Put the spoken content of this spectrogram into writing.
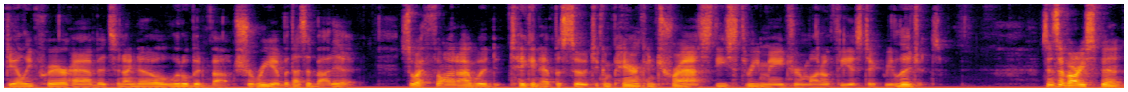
daily prayer habits, and I know a little bit about Sharia, but that's about it. So I thought I would take an episode to compare and contrast these three major monotheistic religions. Since I've already spent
